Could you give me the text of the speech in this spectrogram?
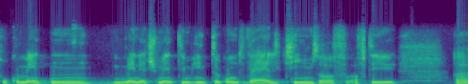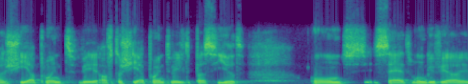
Dokumentenmanagement im Hintergrund, weil Teams auf, auf, die, äh, SharePoint, auf der SharePoint-Welt basiert. Und seit ungefähr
